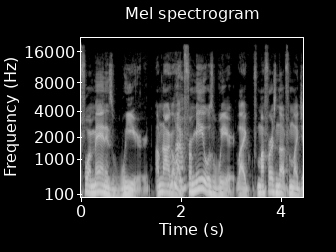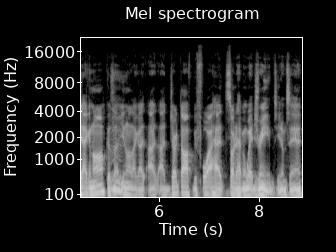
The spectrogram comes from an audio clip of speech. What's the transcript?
for a man is weird. I'm not gonna like. Okay. For me, it was weird. Like my first nut from like jacking off because you know, like I, I I jerked off before I had started having wet dreams. You know what I'm saying?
